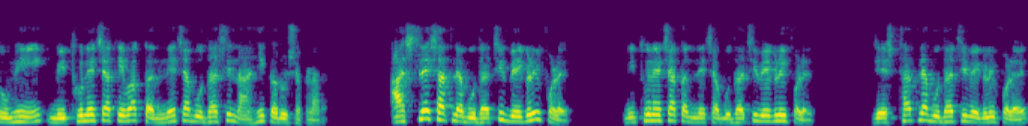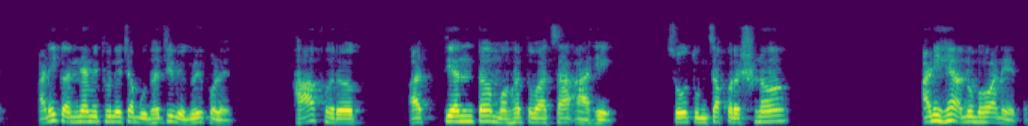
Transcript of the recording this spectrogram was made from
तुम्ही मिथुनेच्या किंवा कन्येच्या बुधाशी नाही करू शकणार. आश्लेषातल्या बुधाची वेगळी फळ आहेत. मिथुनेच्या कन्येच्या बुधाची वेगळी फळ आहेत. ज्येष्ठातल्या बुधाची वेगळी फळ आहेत आणि कन्या मिथुनेच्या बुधाची वेगळी फळ आहेत. हा फरक अत्यंत महत्त्वाचा आहे. सो तुमचा प्रश्न आणि हे अनुभवाने येतं.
